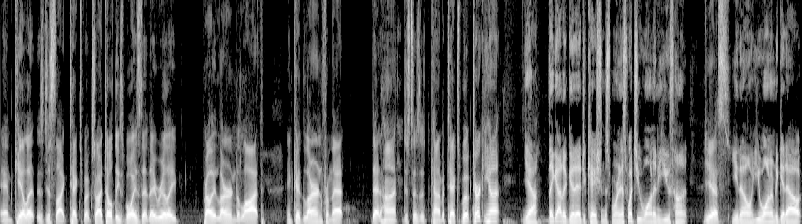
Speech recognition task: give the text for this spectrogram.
and kill it is just like textbook. So I told these boys that they really probably learned a lot and could learn from that that hunt just as a kind of a textbook turkey hunt. Yeah, they got a good education this morning. That's what you want in a youth hunt. Yes. You know, you want them to get out.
